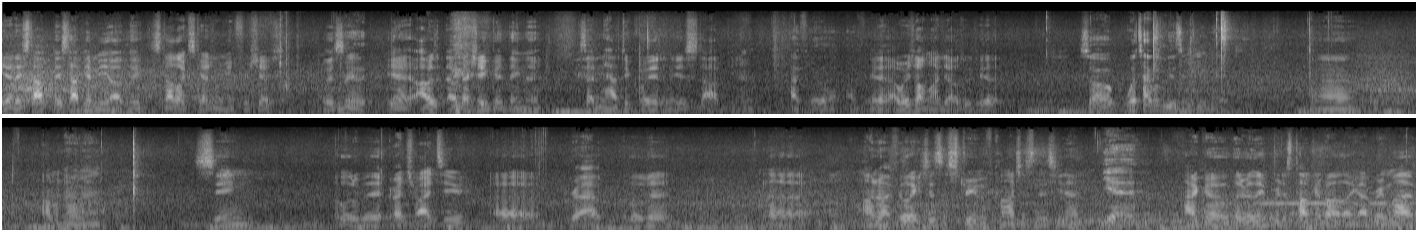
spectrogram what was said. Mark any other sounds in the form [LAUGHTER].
yeah, they stopped they stopped hitting me up. They stopped like scheduling me for shifts. It was Really? yeah, I was that was actually a good thing though, because I didn't have to quit, and they just stopped, you know. I feel that. I feel Yeah, I wish all my jobs would do that. that. So what type of music do you make? Uh, I don't know, man. Sing a little bit, or I try to. Uh, rap a little bit. And, uh, I don't know. I feel like it's just a stream of consciousness, you know. Yeah. I go literally. We're just talking about like I bring my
